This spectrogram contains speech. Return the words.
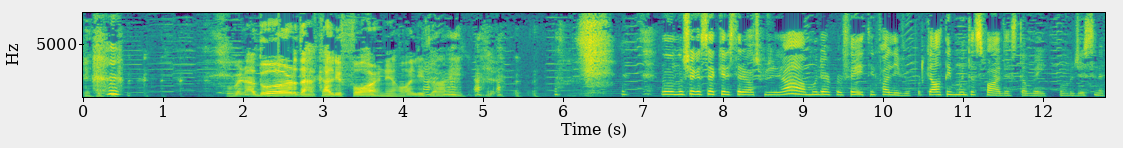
Governador da Califórnia, olha lá, hein? Não, não chega a ser aquele estereótipo de ah, mulher perfeita, infalível, porque ela tem muitas falhas também, como disse, né?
